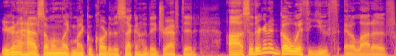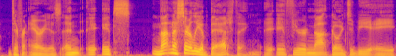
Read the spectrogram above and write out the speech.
you're going to have someone like Michael Carter II, who they drafted uh, so they're going to go with youth in a lot of different areas. And it, it's not necessarily a bad thing. If you're not going to be a,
